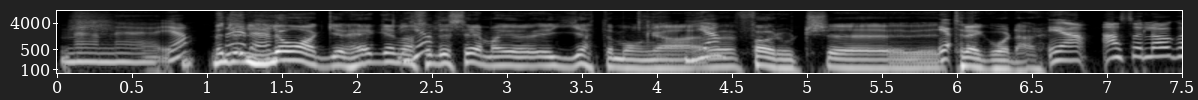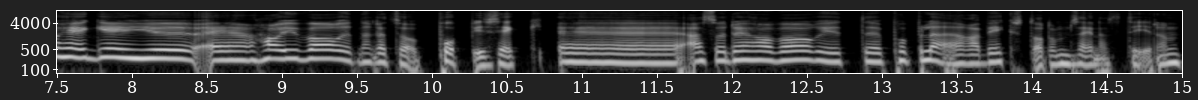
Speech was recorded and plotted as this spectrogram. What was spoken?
Men eh, ja, Men så du, är det. lagerhäggen, alltså, det ser man ju i jättemånga Ja. förortsträdgårdar. Eh, trädgårdar. Ja, alltså lagerhägg är ju, eh, har ju varit en rätt så poppis häck. Eh, alltså det har varit eh, populära växter de senaste tiden.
